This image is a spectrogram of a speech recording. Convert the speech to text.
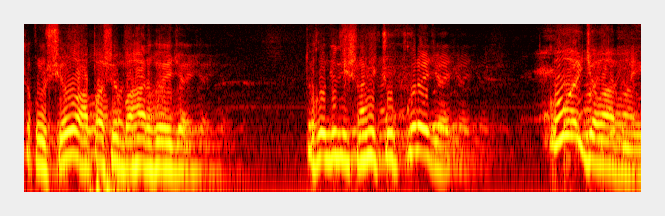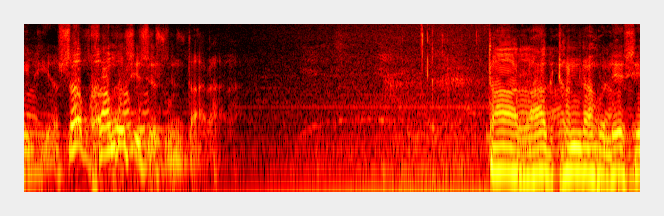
তখন সেও আপাশে বাহার হয়ে যায় তখন যদি স্বামী চুপ করে যায় कोई जवाब नहीं दिया सब खामोशी से सुनता रहा তার রাগ ঠান্ডা হলে সে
